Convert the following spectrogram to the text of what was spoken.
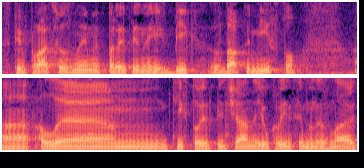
співпрацю з ними, перейти на їх бік, здати місто. Але ті, хто ірпінчани і українці мене знають,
